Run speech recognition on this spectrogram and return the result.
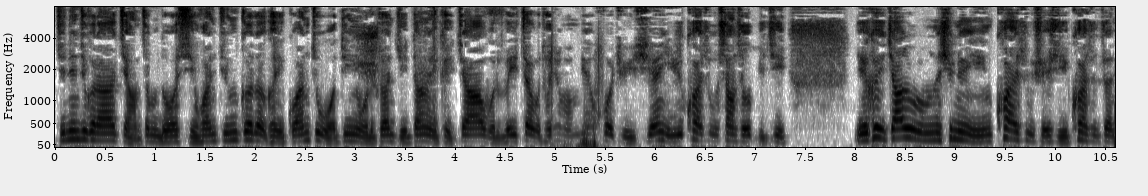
今天就跟大家讲这么多，喜欢军哥的可以关注我，订阅我的专辑，当然也可以加我的微，在我头像旁边获取闲鱼快速上手笔记，也可以加入我们的训练营，快速学习，快速赚钱。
